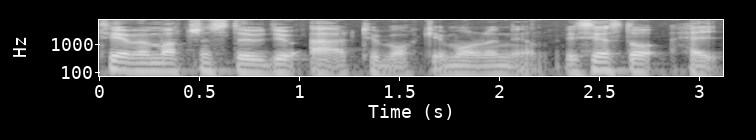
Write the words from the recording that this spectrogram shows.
TV-matchens studio är tillbaka imorgon igen. Vi ses då, hej!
